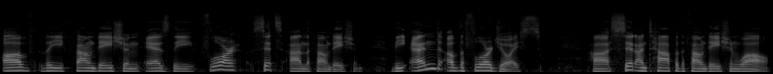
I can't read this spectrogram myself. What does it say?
of the foundation as the floor sits on the foundation. The end of the floor joists uh, sit on top of the foundation wall.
